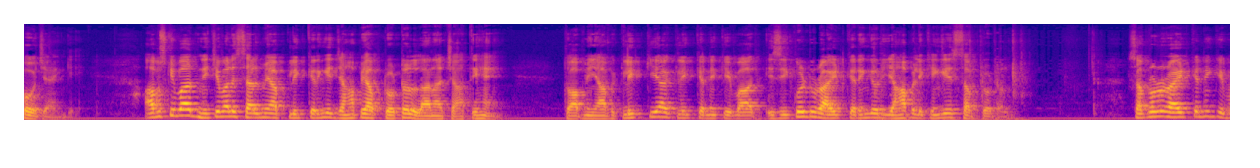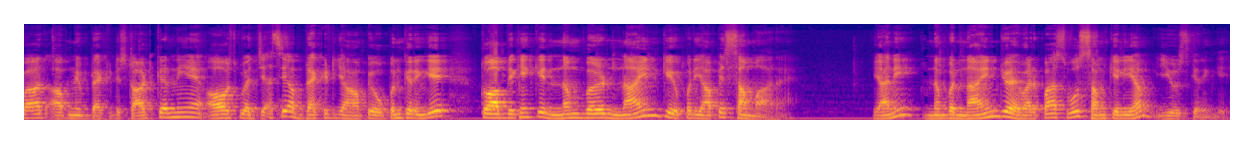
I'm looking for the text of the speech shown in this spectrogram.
हो जाएँगे। अब उसके बाद नीचे वाले सेल में आप क्लिक करेंगे जहाँ पे आप टोटल लाना चाहते हैं। तो आपने यहाँ पे क्लिक किया, क्लिक करने के बाद इज़ इक्वल टू राइट करेंगे और यहाँ पे लिखेंगे सब टोटल। सब टोटल राइट करने के बाद आपने ब्रैकेट स्टार्ट करनी है और उसके बाद जैसे आप ब्रैकेट यहाँ पे ओपन करेंगे तो आप देखें कि नंबर नाइन के ऊपर यहाँ पे सम आ रहा है। यानी नंबर नाइन जो है हमारे पास, वो सम के लिए हम यूज़ करेंगे।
